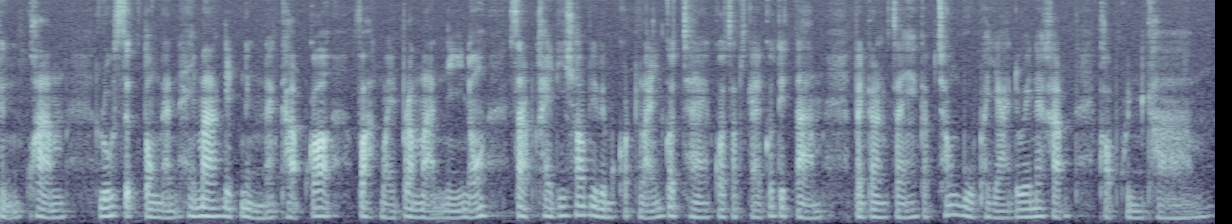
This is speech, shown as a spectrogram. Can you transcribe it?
ถึงความรู้สึกตรงนั้นให้มากนิดหนึ่งนะครับ ก็ฝากไว้ประมาณนี้เนาะสำหรับใครที่ชอบอย่าลืมกดไลค์กดแชร์กด subscribe กดติดตาม เป็นกำลังใจให้กับช่องบูพยาด้วยนะครับ ขอบคุณครับ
